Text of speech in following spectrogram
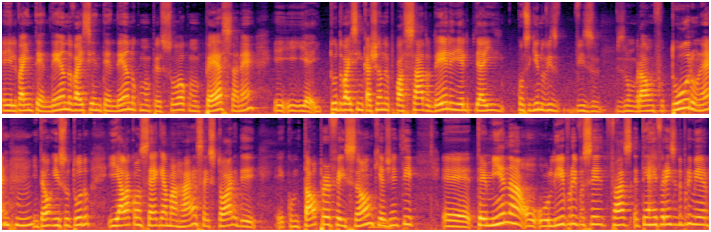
Ele vai entendendo, vai se entendendo como pessoa, como peça, né? E, e- e tudo vai se encaixando no passado dele e ele daí conseguindo vis- vis- vislumbrar um futuro, né? Então isso tudo e ela consegue amarrar essa história de com tal perfeição que a gente é, termina o, o livro e você faz tem a referência do primeiro.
